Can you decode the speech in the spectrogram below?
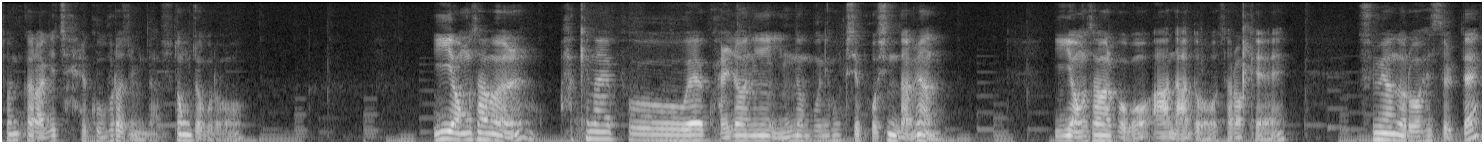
손가락이 잘 구부러집니다. 수동적으로. 이 영상을 하키나이프에 관련이 있는 분이 혹시 보신다면 이 영상을 보고 아 나도 저렇게 수면으로 했을 때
